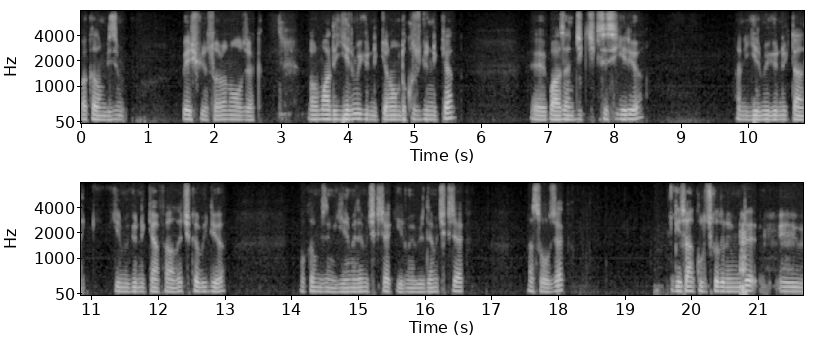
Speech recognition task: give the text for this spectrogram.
Bakalım bizim 5 gün sonra ne olacak? Normalde 20 günlükken 19 günlükken e, bazen cik cik sesi geliyor. Hani 20 günlükten 20 günlükken falan da çıkabiliyor. Bakalım bizim 20'de mi çıkacak, 21'de mi çıkacak? Nasıl olacak? Geçen kuluçka döneminde e,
